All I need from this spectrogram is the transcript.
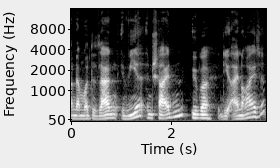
sondern man wollte sagen, wir entscheiden über die Einreise.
